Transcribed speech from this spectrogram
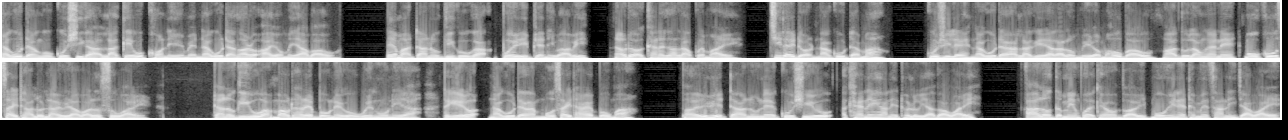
နာဂိုတန်ကိုကိုရှိကလာခဲ့ဖို့ခေါ်နေပေမဲ့နာဂိုတန်ကတော့အာရုံမရပါဘူးအဲမှာတာနိုကီကိုကပွဲတွေပြတ်နေပါပြီနောက်တော့အခန်းတကားလာဖွင့်ပါတယ်ကြည့်လိုက်တော့နာဂိုတန်မှာကိုရှိလဲနာဂိုတန်ကလာခဲ့ရလားလို့မေးတော့မဟုတ်ပါဘူးငါသူလောင်ကန်းနဲ့မှုတ်ကိုးဆိုင်ထားလို့လာယူတာပါလို့ဆိုပါတယ်တာနိုကီကိုကမှောက်ထားတဲ့ပုံတွေကိုဝင်ကုန်နေတာတကယ်တော့နာဂိုတန်ကမှုတ်ဆိုင်ထားတဲ့ပုံပါဘာဖြစ်ဖြစ်တာနိုနဲ့ကိုရှိတို့အခန်းထဲကနေထွက်လို့ရသွားပါတယ် အားလုံးတမင်ဖွဲ့ခန်းကိုသွားပြီးမှုန်ဟင်းနဲ့ထမင်းစားနေကြပါရဲ့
